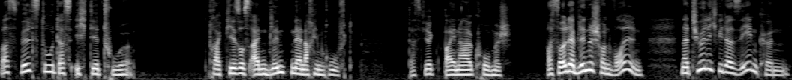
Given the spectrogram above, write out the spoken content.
Was willst du, dass ich dir tue? fragt Jesus einen Blinden, der nach ihm ruft. Das wirkt beinahe komisch. Was soll der Blinde schon wollen? Natürlich wieder sehen können.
